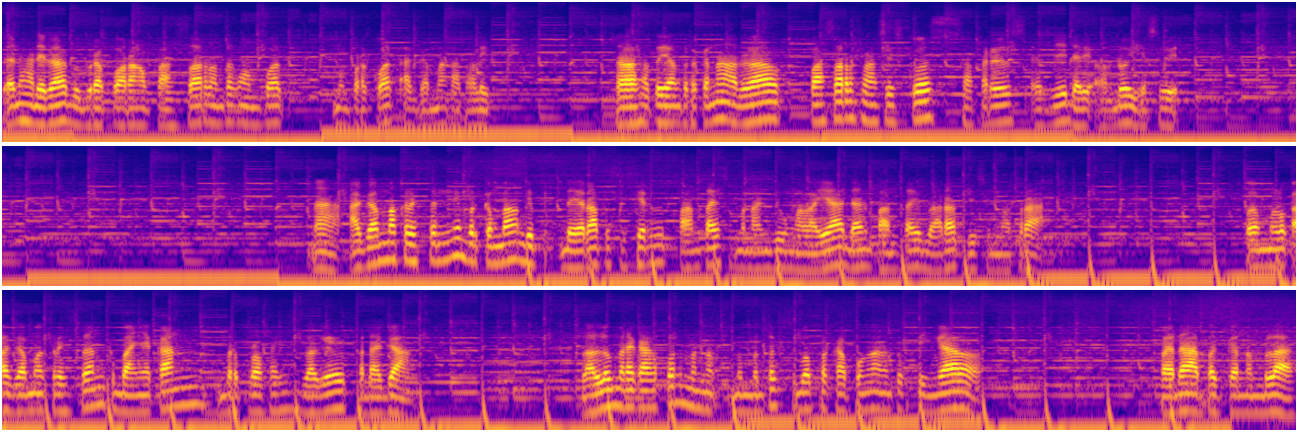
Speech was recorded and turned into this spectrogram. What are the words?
dan hadirlah beberapa orang pasar untuk membuat memperkuat agama Katolik. Salah satu yang terkenal adalah Pasar Franciscus Xaverius SJ dari Ordo Yesuit. Nah, agama Kristen ini berkembang di daerah pesisir pantai Semenanjung Malaya dan pantai barat di Sumatera pemeluk agama Kristen kebanyakan berprofesi sebagai pedagang. Lalu mereka pun membentuk sebuah perkampungan untuk tinggal pada abad ke-16.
